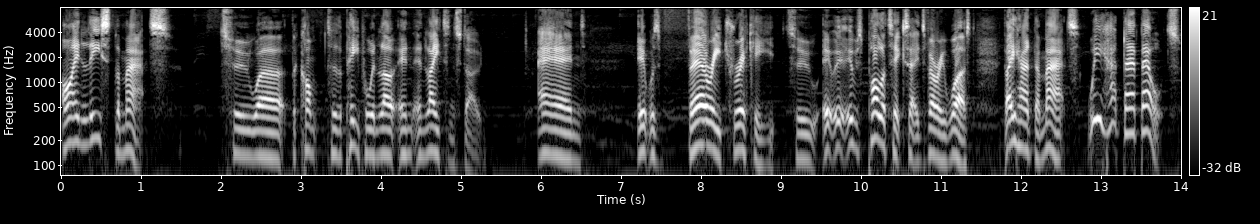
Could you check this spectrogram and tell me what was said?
I leased the mats to uh, the comp, to the people in, Lo- in in Leytonstone, and it was very tricky to. It, it, was politics at its very worst. They had the mats, we had their belts.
